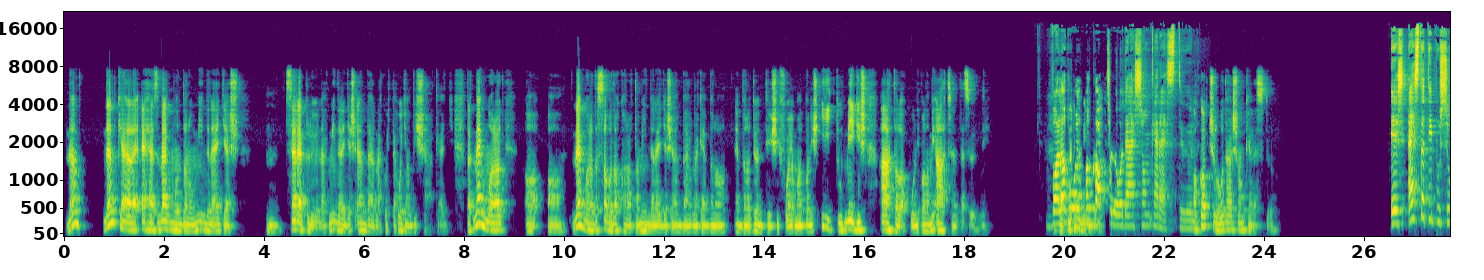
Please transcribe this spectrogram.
nem, nem kell ehhez megmondanom minden egyes hm, szereplőnek, minden egyes embernek, hogy te hogyan viselkedj. Tehát megmarad a, a, megmarad a szabad akarata minden egyes embernek ebben a, ebben a döntési folyamatban, és így tud mégis átalakulni, valami átrendeződni. Valahol a minden. kapcsolódáson keresztül. A kapcsolódáson keresztül. És ezt a típusú,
